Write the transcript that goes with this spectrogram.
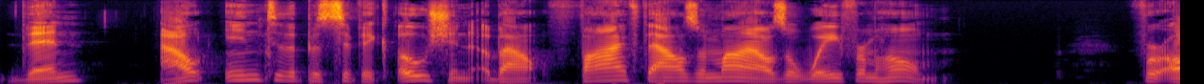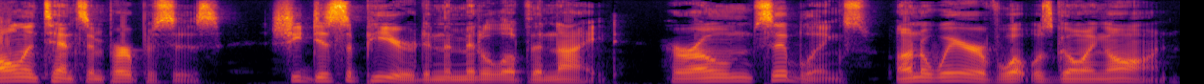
then out into the Pacific Ocean about 5,000 miles away from home. For all intents and purposes, she disappeared in the middle of the night, her own siblings unaware of what was going on.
